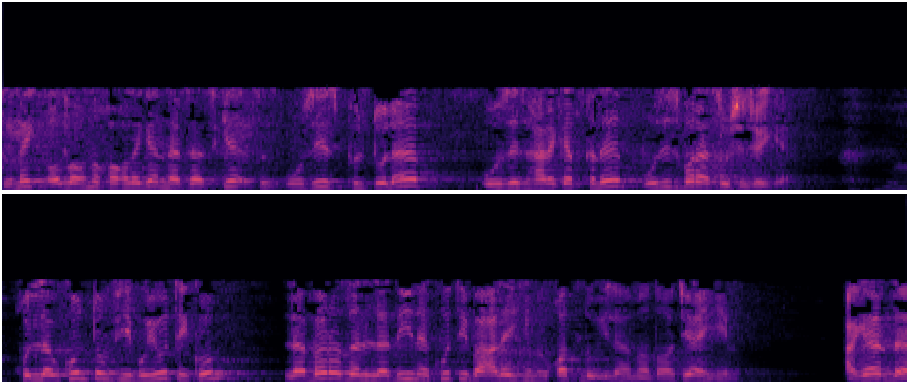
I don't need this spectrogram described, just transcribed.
demak ollohni xohlagan narsasiga siz o'zingiz pul to'lab o'zingiz harakat qilib o'zingiz borasiz o'sha joyga. Agarda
